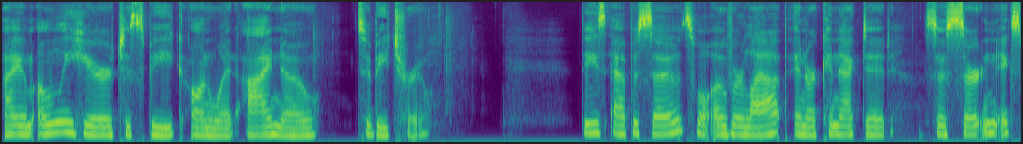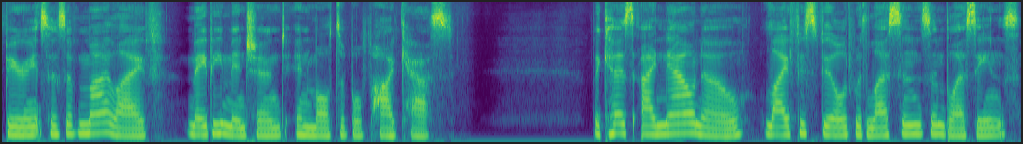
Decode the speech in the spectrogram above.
I am only here to speak on what I know to be true. These episodes will overlap and are connected, so certain experiences of my life may be mentioned in multiple podcasts. Because I now know life is filled with lessons and blessings,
